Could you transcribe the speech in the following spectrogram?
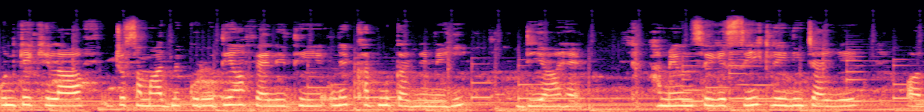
उनके खिलाफ जो समाज में कुरूतियाँ फैली थी, उन्हें ख़त्म करने में ही दिया है। हमें उनसे ये सीख लेनी चाहिए और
